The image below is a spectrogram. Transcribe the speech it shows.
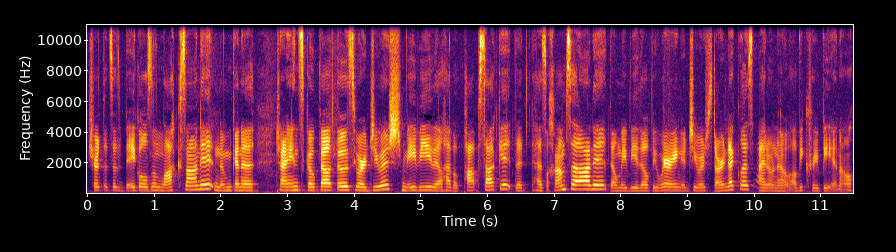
shirt that says bagels and lox on it and i'm going to try and scope out those who are jewish maybe they'll have a pop socket that has a hamsa on it they'll maybe they'll be wearing a jewish star necklace i don't know i'll be creepy and i'll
